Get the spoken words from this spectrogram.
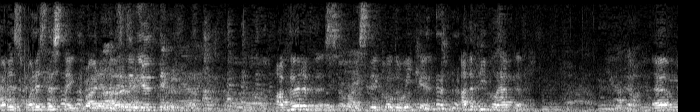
What is what is this thing Friday night? I've heard of this. This thing called the weekend. Other people have them. Um,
